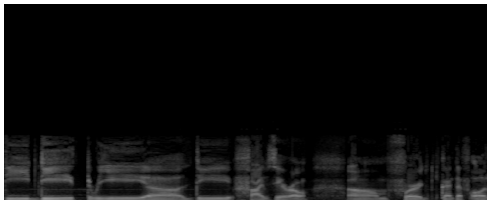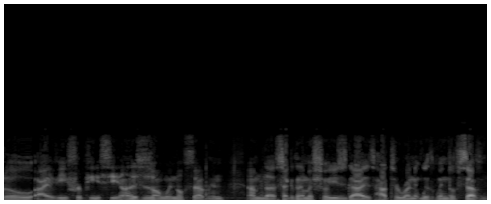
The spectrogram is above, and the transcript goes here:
DD3D50 uh, um, for Grand Theft Auto IV for PC. Now this is on Windows 7. Um, the second thing I'm going to show you guys how to run it with Windows 7.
